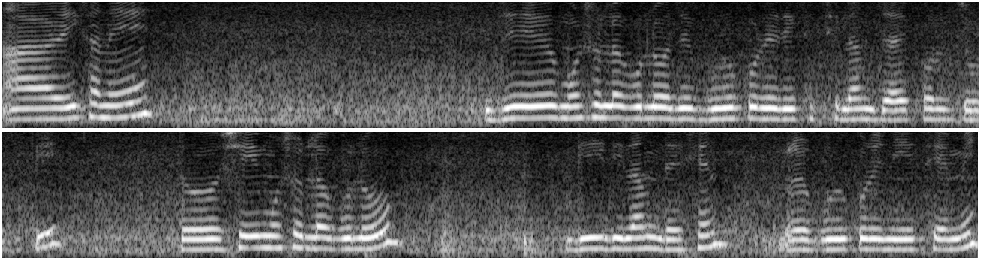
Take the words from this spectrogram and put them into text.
আর এখানে যে মশলাগুলো যে গুঁড়ো করে রেখেছিলাম, জায়ফল জর্তি তো সেই মশলাগুলো দিয়ে দিলাম, দেখেন। গুঁড়ো করে নিয়েছি আমি।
